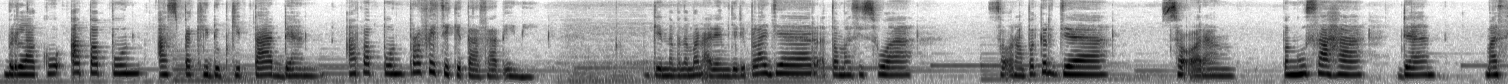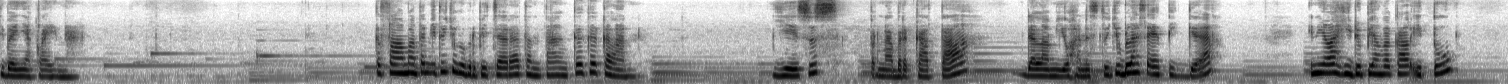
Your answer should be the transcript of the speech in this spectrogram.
berlaku apa pun aspek hidup kita dan apa pun profesi kita saat ini. Mungkin teman-teman ada yang menjadi pelajar atau mahasiswa, seorang pekerja, seorang pengusaha, dan masih banyak lainnya. Keselamatan itu juga berbicara tentang kekekalan. Yesus pernah berkata dalam Yohanes 17 ayat 3, Inilah hidup yang kekal itu,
